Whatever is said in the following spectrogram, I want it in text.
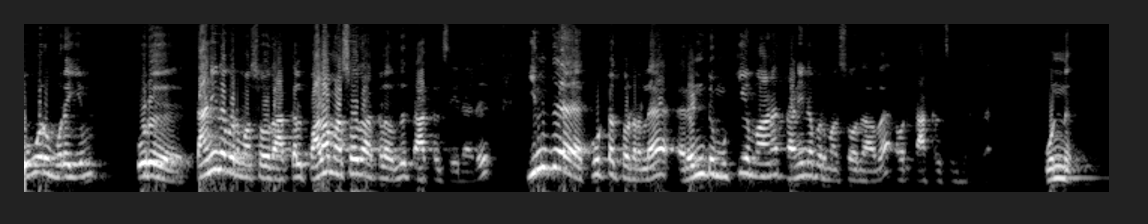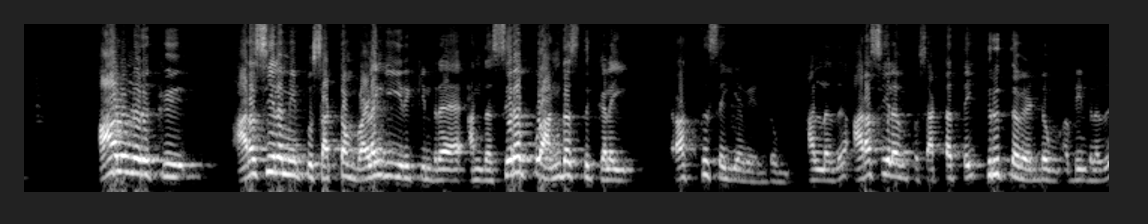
ஒவ்வொரு முறையும் ஒரு தனிநபர் மசோதாக்கள் பல மசோதாக்களை வந்து தாக்கல் செய்யறாரு இந்த கூட்டத்தொடர்ல ரெண்டு முக்கியமான தனிநபர் மசோதாவை அவர் தாக்கல் செஞ்சிருக்கிறார். ஒண்ணு ஆளுநருக்கு அரசியலமைப்பு சட்டம் வழங்கி இருக்கின்ற அந்த சிறப்பு அந்தஸ்துக்களை ரத்து செய்ய வேண்டும் அல்லது அரசியலமைப்பு சட்டத்தை திருத்த வேண்டும் அப்படின்றது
